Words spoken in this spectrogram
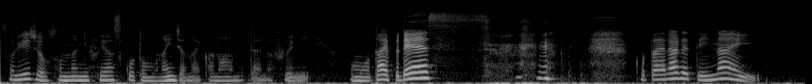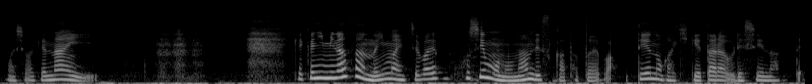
それ以上そんなに増やすこともないんじゃないかなみたいな風に思うタイプです。答えられていない申し訳ない逆に皆さんの今一番欲しいもの何ですか？例えば。っていうのが聞けたら嬉しいなって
